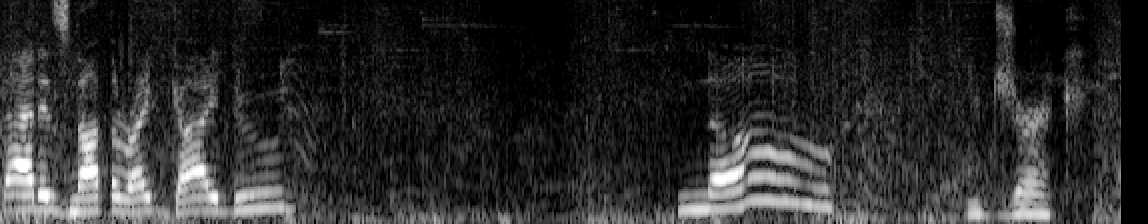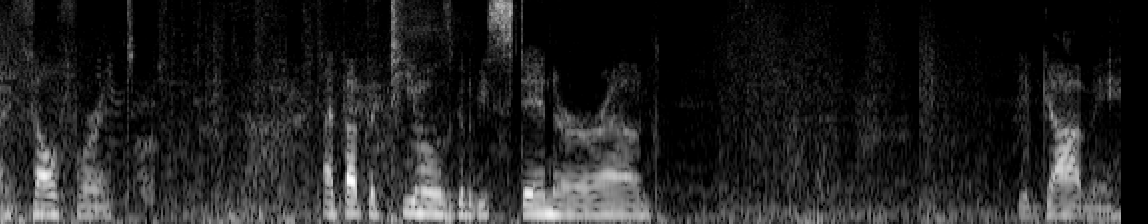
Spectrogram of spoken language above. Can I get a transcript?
That is not the right guy, dude. No. You jerk. I fell for it. I thought the Teemo was gonna be standing around. You got me.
